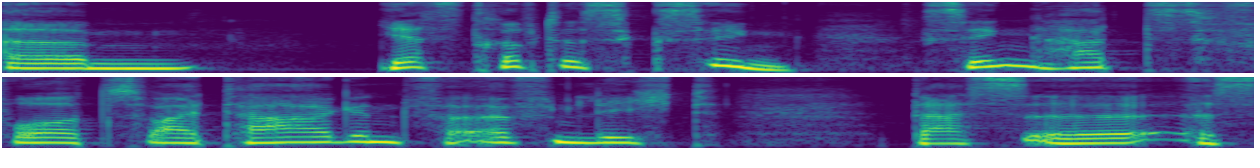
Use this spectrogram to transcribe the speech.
Ähm, jetzt trifft es Xing. Xing hat vor zwei Tagen veröffentlicht, dass äh, es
